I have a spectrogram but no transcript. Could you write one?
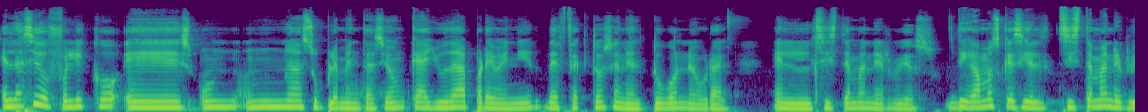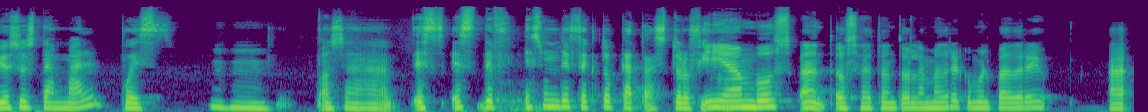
El ácido fólico es una suplementación que ayuda a prevenir defectos en el tubo neural el sistema nervioso. Digamos que si el sistema nervioso está mal, pues, o sea, es, es, es, un defecto catastrófico. Y ambos, o sea, tanto la madre como el padre ah,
